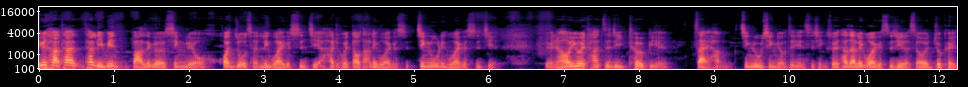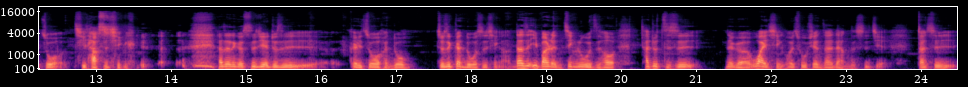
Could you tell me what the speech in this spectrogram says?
因为他他他里面把这个心流换做成另外一个世界，他就会到达另外一个世，进入另外一个世界，对，然后因为他自己特别在行进入心流这件事情，所以他在另外一个世界的时候就可以做其他事情。他在那个世界就是可以做很多，就是更多事情啊。但是，一般人进入之后，他就只是那个外形会出现在那样的世界，但是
